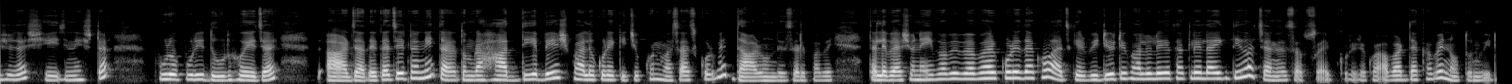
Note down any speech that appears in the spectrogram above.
এসে যায়, সেই জিনিসটা পুরোপুরি দূর হয়ে যায়। আর যাদের কাছে এটা নেই, তারা তোমরা হাত দিয়ে বেশ ভালো করে কিছুক্ষণ মাসাজ করবে, দারুণ রেজাল্ট পাবে। তাহলে বেসন এইভাবে ব্যবহার করে দেখো। আজকের ভিডিওটি ভালো লেগে থাকলে লাইক দিও, আর চ্যানেল সাবস্ক্রাইব করে রেখো। আবার দেখাবে নতুন ভিডিও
